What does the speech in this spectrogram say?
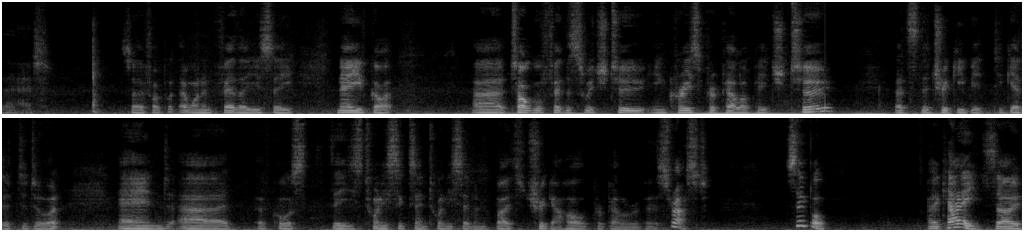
that. So if I put that one in feather, you see now you've got uh, toggle feather switch 2, increase propeller pitch 2. That's the tricky bit to get it to do it. And uh, of course, these 26 and 27 both trigger hold propeller reverse thrust. Simple. Okay, so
